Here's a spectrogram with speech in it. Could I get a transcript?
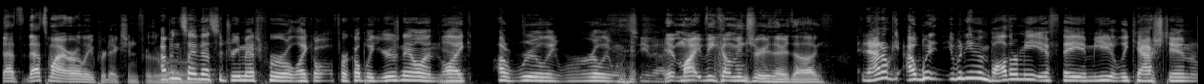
that's that's my early prediction for the. I've been saying that's the dream match for like a, for a couple of years now, and Yeah. like I really, really want to see that. It might be coming true there, Doug. and I don't, I wouldn't, it wouldn't even bother me if they immediately cashed in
